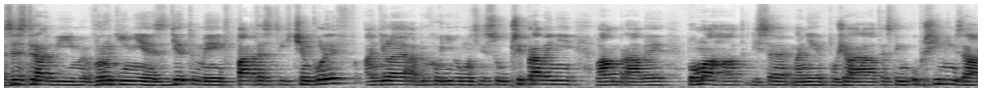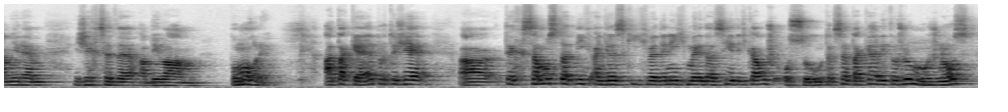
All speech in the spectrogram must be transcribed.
se zdravím, v rodině, s dětmi, v partnerstvích, čemkoliv. Andělé a duchovní pomocníci jsou připraveni vám právě pomáhat, když se na ně požádáte s tím upřímným záměrem, že chcete, aby vám pomohli. A také, protože a těch samostatných andělských vedených meditací je teďka už 8, tak jsem také vytvořil možnost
